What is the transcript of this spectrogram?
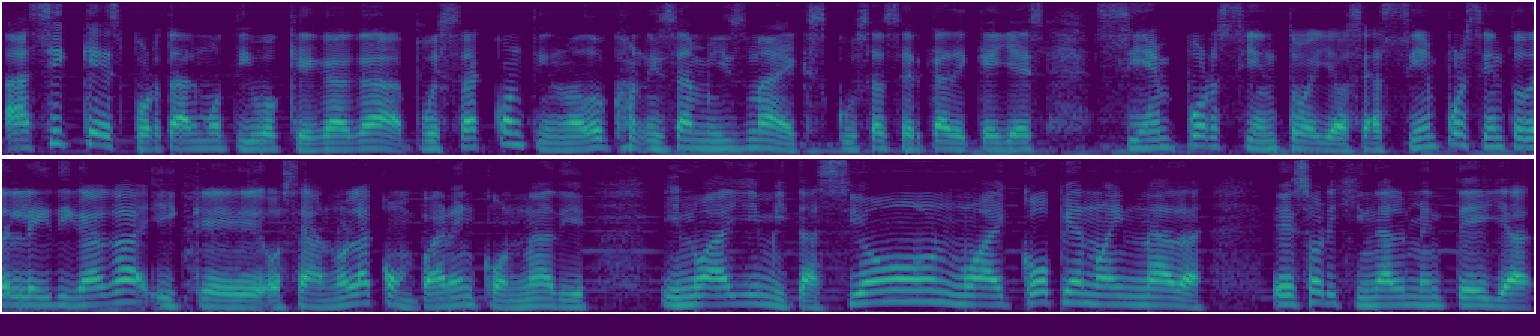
Así que es por tal motivo que Gaga pues ha continuado con esa misma excusa acerca de que ella es 100% ella, o sea, 100% de Lady Gaga y que, o sea, no la comparen con nadie. Y no hay imitación, no hay copia, no hay nada. Es originalmente ella,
